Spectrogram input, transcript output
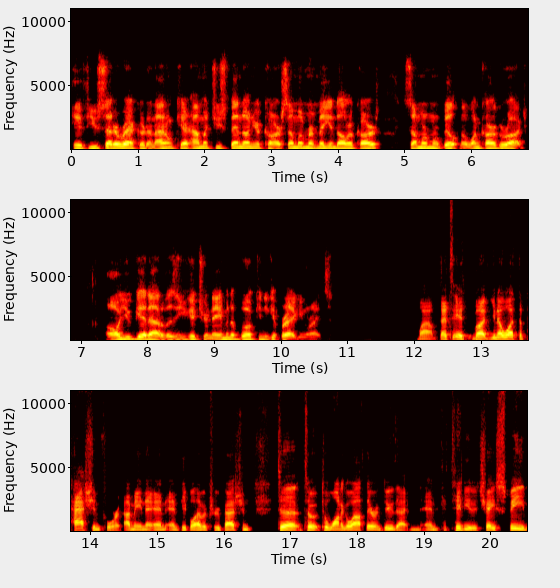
If you set a record, and I don't care how much you spend on your car, some of them are million dollar cars, some of them are built in a one car garage. All you get out of it is you get your name in a book and you get bragging rights. Wow, that's it. But you know what? The passion for it. I mean, and and people have a true passion to to to want to go out there and do that and and continue to chase speed.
